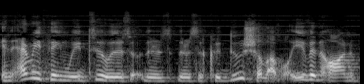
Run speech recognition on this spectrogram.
in everything we do, there's a, there's there's a kedusha level, even on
